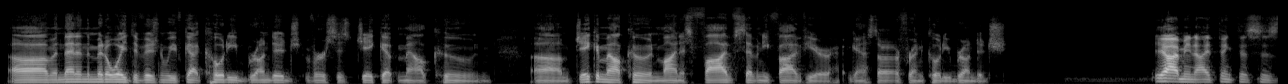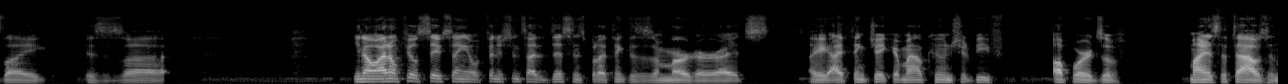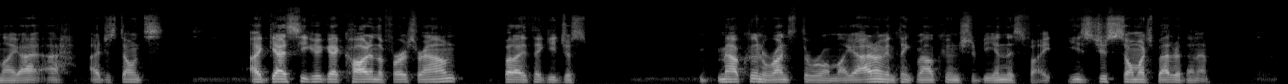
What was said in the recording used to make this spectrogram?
um, and then in the middleweight division, we've got Cody Brundage versus Jacob Malkoun. Um, Jacob Malkoun minus 575 here against our friend Cody Brundage. Yeah, I mean, I think this is like this is uh you know, I don't feel safe saying it will finish inside the distance, but I think this is a murder. It's I I think Jacob Malkoun should be upwards of minus a thousand. Like I, I I just don't I guess he could get caught in the first round, but I think he just Malkoun runs through him. Like I don't even think Malkoun should be in this fight. He's just so much better than him.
